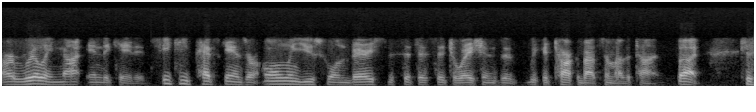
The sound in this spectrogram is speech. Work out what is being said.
are really not indicated. CT PET scans are only useful in very specific situations that we could talk about some other time. But to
